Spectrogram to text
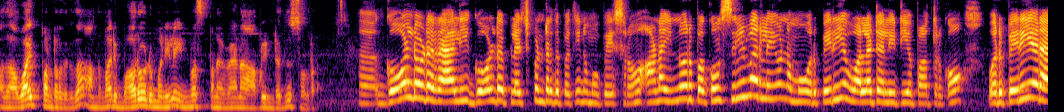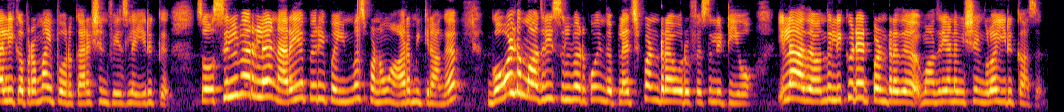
அதை அவாய்ட் பண்ணுறதுக்கு தான் அந்த மாதிரி பாரோடு மணியில் இன்வெஸ்ட் பண்ண வேணாம் அப்படின்றது சொல்கிறேன் கோல்டோட ரேலி கோல்டை பிளச் பண்ணுறதை பற்றி நம்ம பேசுகிறோம் ஆனால் இன்னொரு பக்கம் சில்வர்லேயும் நம்ம ஒரு பெரிய வாலட்டாலிட்டியை பார்த்துருக்கோம். ஒரு பெரிய ரேலிக்கு அப்புறமா இப்போ ஒரு கரெக்ஷன் ஃபேஸில் இருக்குது ஸோ சில்வரில் நிறைய பேர் இப்போ இன்வெஸ்ட் பண்ணவும் ஆரம்பிக்கிறாங்க. கோல்டு மாதிரி சில்வருக்கும் இந்த பிளச் பண்ணுற ஒரு ஃபெசிலிட்டியோ இல்லை அதை வந்து லிக்விடேட் பண்ணுறது மாதிரியான விஷயங்களோ இருக்கா சார்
